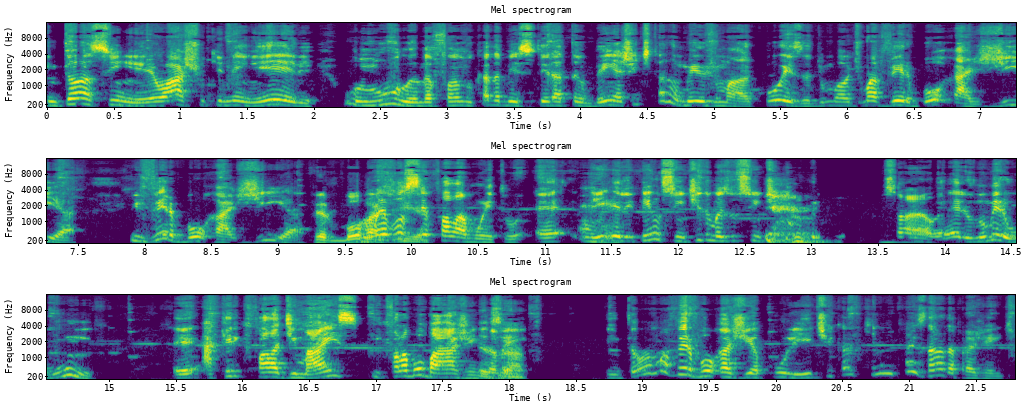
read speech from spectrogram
Então, assim, eu acho que nem ele, o Lula anda falando cada besteira também. A gente está no meio de uma coisa, de uma, de uma verborragia. E verborragia, Verborragia. não é você falar muito. É, tem- ele tem um sentido, mas o sentido do Aurélio, o número um, é aquele que fala demais e que fala bobagem também. Então é uma verborragia política que não faz nada pra gente.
